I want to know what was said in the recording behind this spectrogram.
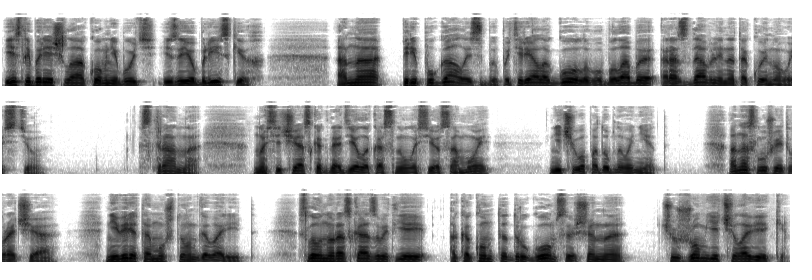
Если бы речь шла о ком-нибудь из ее близких, она перепугалась бы, потеряла голову, была бы раздавлена такой новостью. Странно, но сейчас, когда дело коснулось ее самой, ничего подобного нет. Она слушает врача, не веря тому, что он говорит, словно рассказывает ей о каком-то другом, совершенно чужом ей человеке.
